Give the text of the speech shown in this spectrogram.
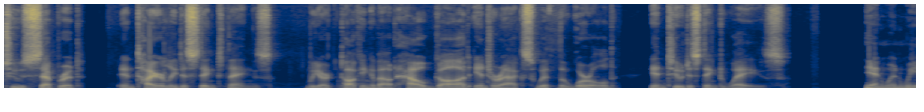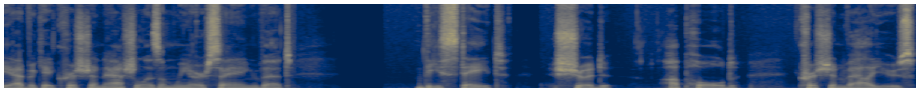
two separate, entirely distinct things. We are talking about how God interacts with the world in two distinct ways. And when we advocate Christian nationalism, we are saying that the state should uphold Christian values.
